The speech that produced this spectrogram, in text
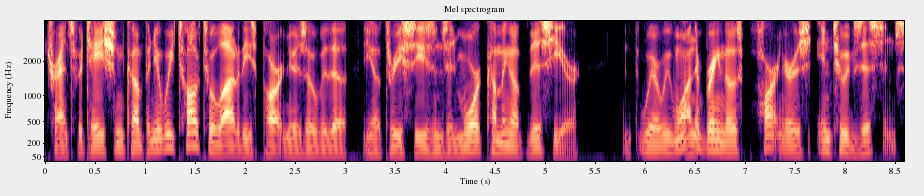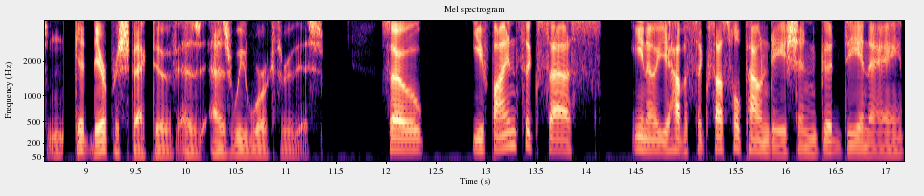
transportation company. We talked to a lot of these partners over the you know three seasons and more coming up this year, where we want to bring those partners into existence and get their perspective as as we work through this. So you find success, you know, you have a successful foundation, good DNA.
